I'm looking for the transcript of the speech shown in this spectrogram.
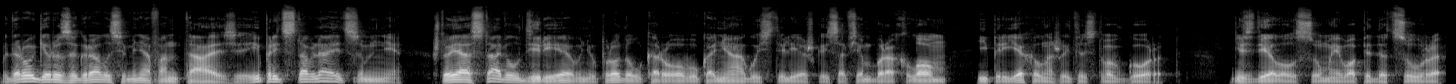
В дороге разыгралась у меня фантазия, и представляется мне, что я оставил деревню, продал корову, конягу с тележкой, совсем барахлом, и приехал на жительство в город. И сделался у моего педацура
